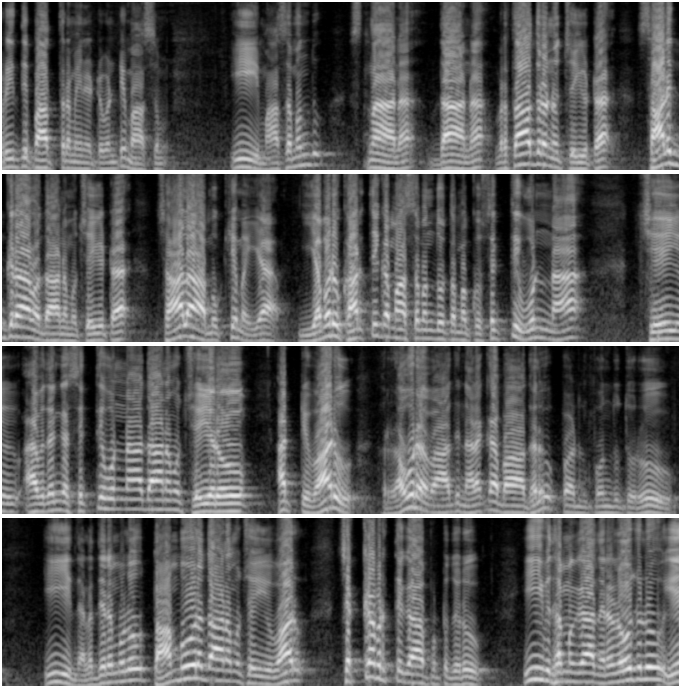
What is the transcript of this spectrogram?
ప్రీతిపాత్రమైనటువంటి మాసం. ఈ మాసమందు స్నాన దాన వ్రతాదులను చేయుట సాలిగ్రామ దానము చేయుట చాలా ముఖ్యమయ్యా. ఎవరు కార్తీక మాసమందు తమకు శక్తి ఉన్నా చేయు ఆ విధంగా శక్తి ఉన్నా దానము చేయరో. అట్టివారు రౌరవాది నరక బాధలు పొందుతురు. ఈ నెల దినములు తాంబూల దానము చేయువారు చక్రవర్తిగా పుట్టుదురు. ఈ విధముగా నెల రోజులు ఏ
